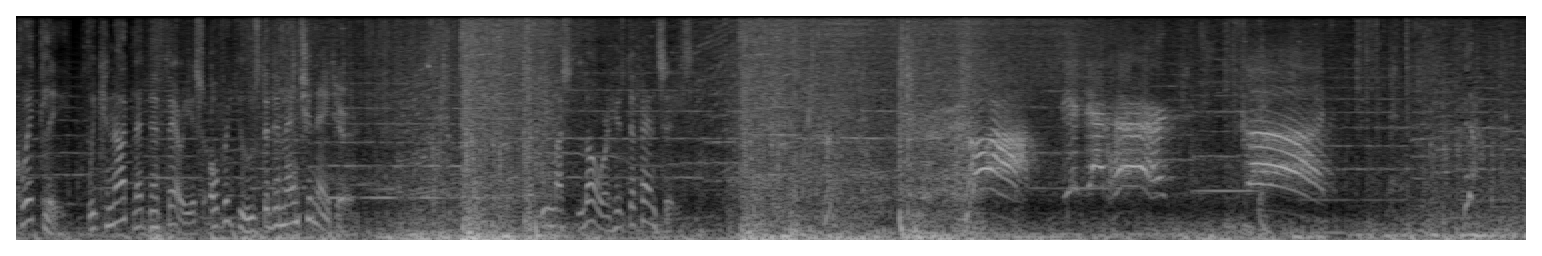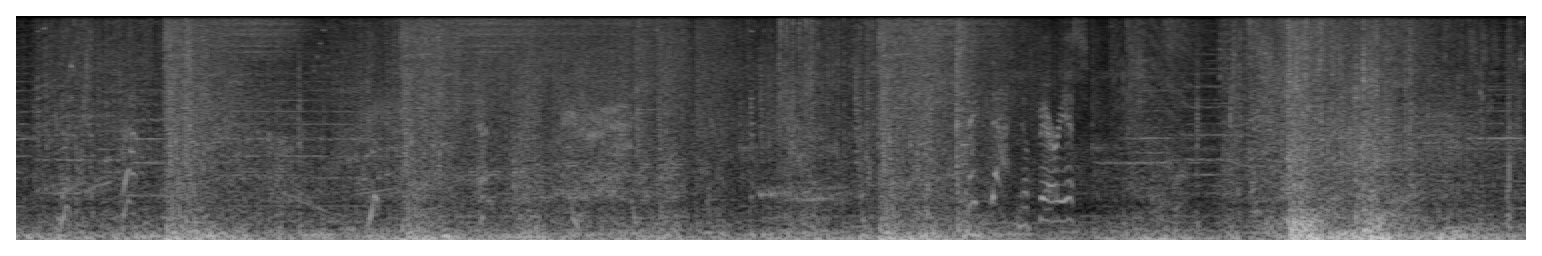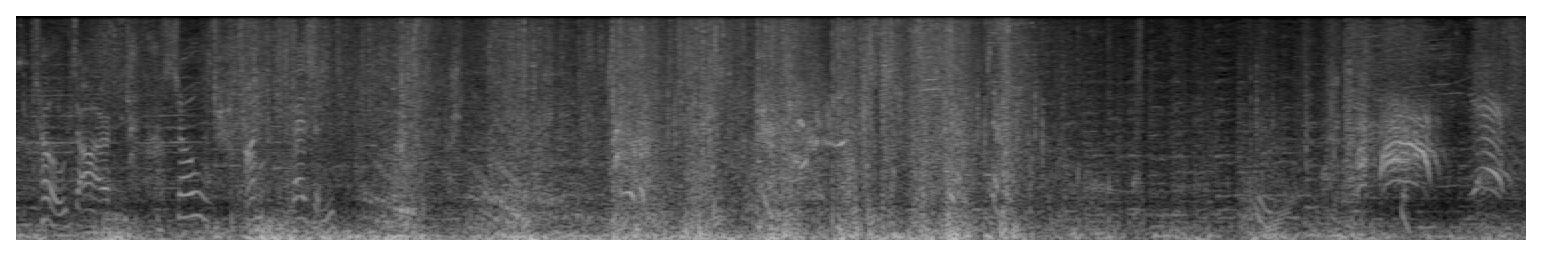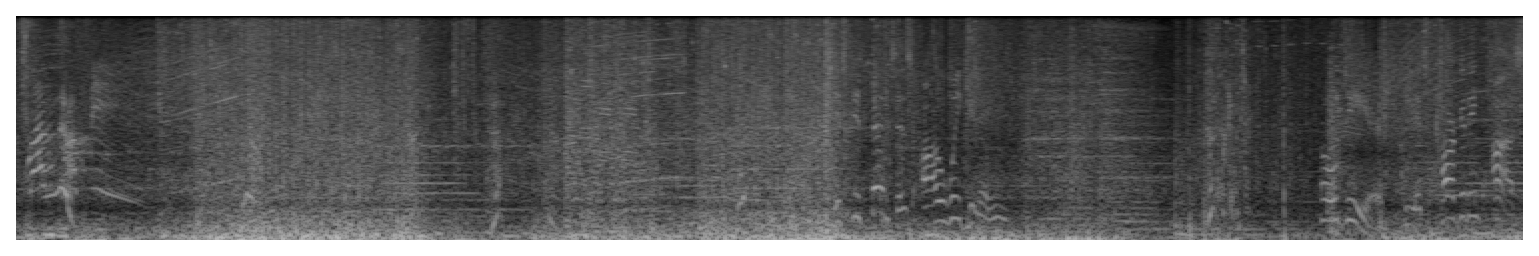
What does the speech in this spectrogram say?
Quickly. We cannot let Nefarious overuse the Dimensionator. We must lower his defenses. Ah, did that hurt? Good! Take that, Nefarious! Toads are so unpleasant. Are weakening. Oh dear, he is targeting us.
